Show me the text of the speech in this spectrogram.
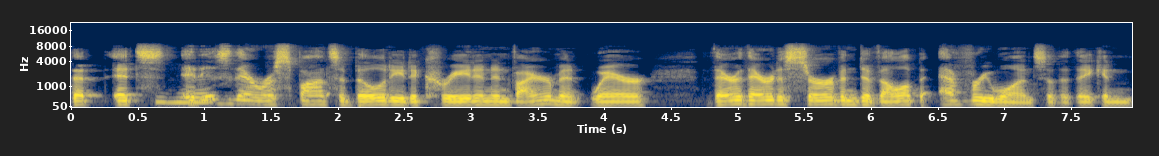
that it's mm-hmm. it is their responsibility to create an environment where they're there to serve and develop everyone so that they can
